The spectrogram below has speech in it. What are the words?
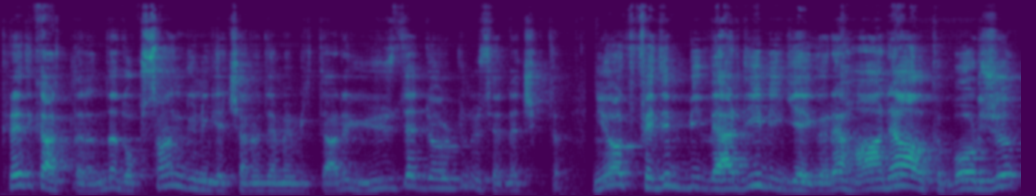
Kredi kartlarında 90 günü geçen ödeme miktarı %4'ün üzerine çıktı. New York Fed'in verdiği bilgiye göre hane halkı borcu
